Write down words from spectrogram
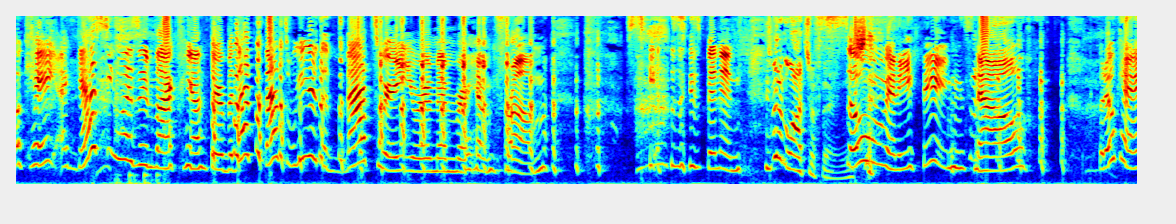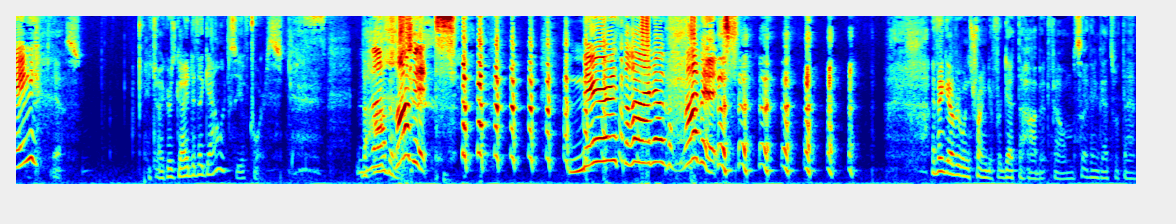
okay, I guess he was in Black Panther, but that that's weird that that's where you remember him from. He's been in He's been in lots of things. so many things now. But okay. yes. Hitchhiker's Guide to the Galaxy, of course. The, Hobbit. Hobbit. Marathon of Hobbit. I think everyone's trying to forget the Hobbit films. I think that's what that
